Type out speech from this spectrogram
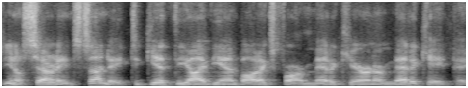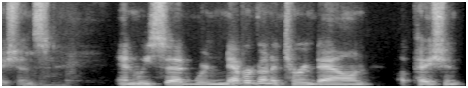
you know, Saturday and Sunday to get the IV antibiotics for our Medicare and our Medicaid patients. And we said, we're never going to turn down a patient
